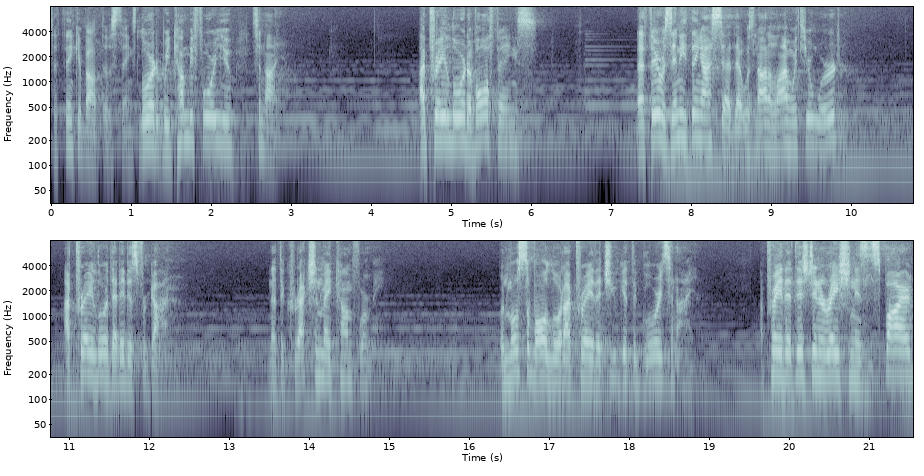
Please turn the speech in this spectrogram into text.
to think about those things. Lord, we come before you tonight. I pray, Lord, of all things, that if there was anything I said that was not in line with your word, I pray, Lord, that it is forgotten and that the correction may come for me. But most of all, Lord, I pray that you get the glory tonight. I pray that this generation is inspired,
